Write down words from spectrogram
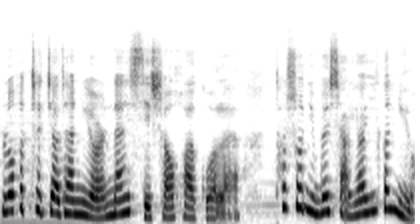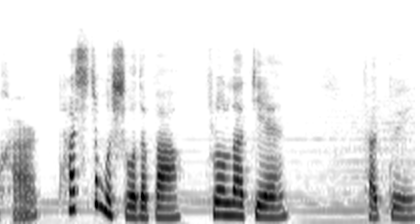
罗伯特叫他女儿南希捎话过来，他说你们想要一个女孩，他是这么说的吧？弗洛拉姐，他对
